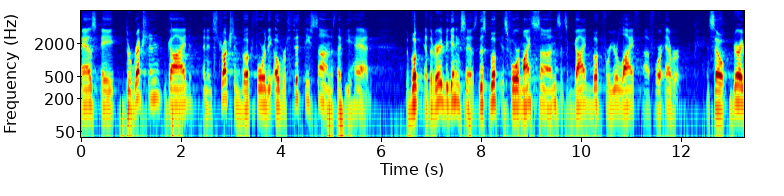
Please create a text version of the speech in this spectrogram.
as a direction guide, and instruction book for the over 50 sons that he had. The book at the very beginning says, This book is for my sons. It's a guidebook for your life uh, forever. And so, very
